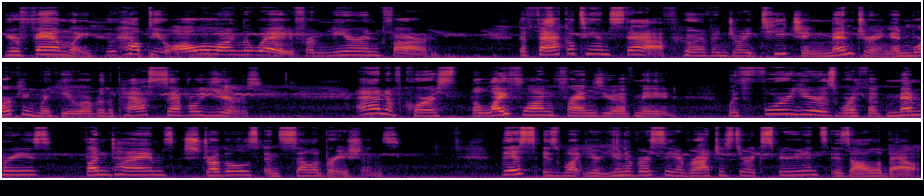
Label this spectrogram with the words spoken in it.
your family who helped you all along the way from near and far, the faculty and staff who have enjoyed teaching, mentoring, and working with you over the past several years, and of course, the lifelong friends you have made with four years worth of memories, fun times, struggles, and celebrations. This is what your University of Rochester experience is all about.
